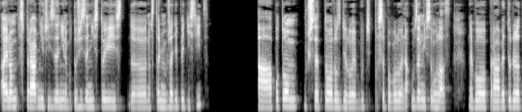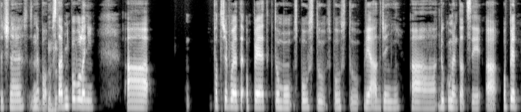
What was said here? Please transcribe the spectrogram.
A jenom správní řízení nebo to řízení stojí eh, na stavním úřadě pět tisíc a potom už se to rozděluje, buď se povoluje na územní souhlas, nebo právě to dodatečné, nebo mm-hmm. stavební povolení. A potřebujete opět k tomu spoustu, spoustu vyjádření a dokumentaci a opět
